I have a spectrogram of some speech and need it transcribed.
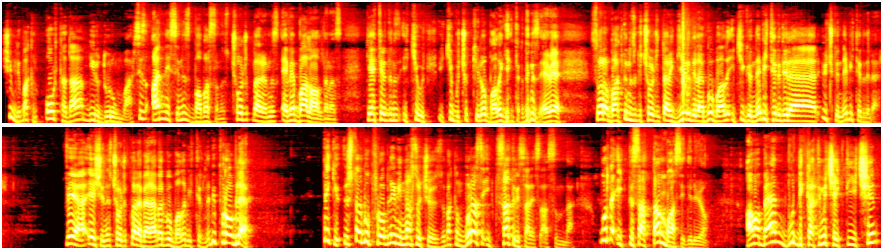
Şimdi bakın ortada bir durum var. Siz annesiniz, babasınız. Çocuklarınız eve bal aldınız. Getirdiniz iki, uç, iki buçuk kilo balı getirdiniz eve. Sonra baktınız ki çocuklar girdiler bu balı iki günde bitirdiler. Üç günde bitirdiler. Veya eşiniz çocuklarla beraber bu balı bitirdiler. Bir problem. Peki üstad bu problemi nasıl çözdü? Bakın burası iktisat risalesi aslında. Burada iktisattan bahsediliyor. Ama ben bu dikkatimi çektiği için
